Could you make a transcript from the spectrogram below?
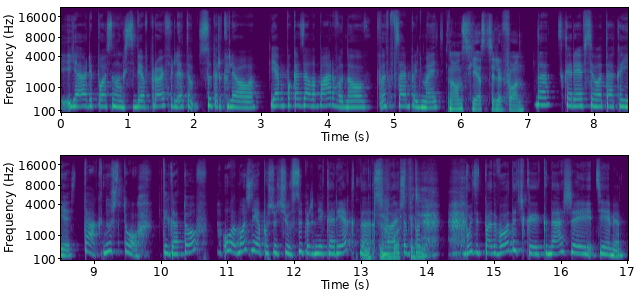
я репостнула к себе в профиль. Это это супер клево. Я бы показала Марву, но вы сами понимаете. Но он съест телефон. Да, скорее всего, так и есть. Так, ну что, ты готов? Ой, можно я пошучу? Супер некорректно, но Господи. это под- будет подводочкой к нашей теме.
